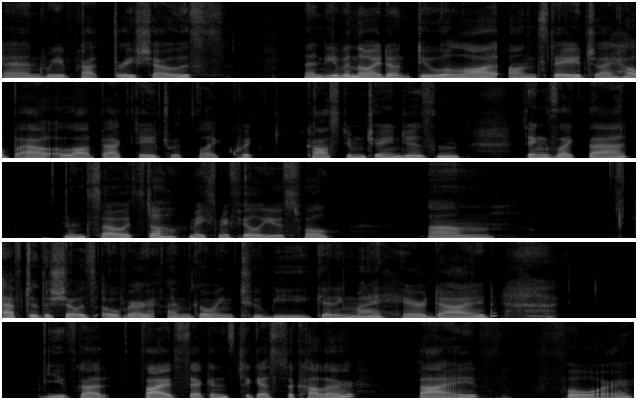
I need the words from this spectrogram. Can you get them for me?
and we've got 3 shows. And even though I don't do a lot on stage, I help out a lot backstage with, like, quick costume changes and things like that. And so it still makes me feel useful. Um, after the show is over, I'm going to be getting my hair dyed. You've got 5 seconds to guess the color. Five, four,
